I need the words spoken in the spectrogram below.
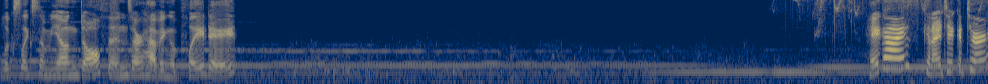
Looks like some young dolphins are having a play date. Hey guys, can I take a turn?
